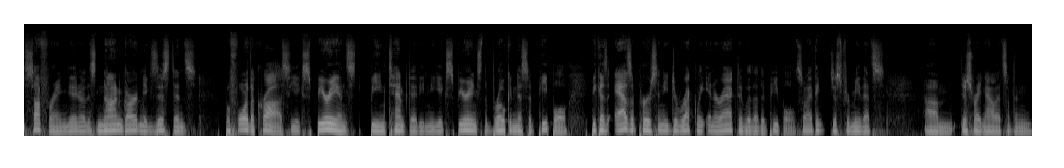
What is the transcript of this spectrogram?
suffering, you know, this non garden existence before the cross. He experienced being tempted and he experienced the brokenness of people because as a person, he directly interacted with other people. So I think just for me, that's um, just right now, that's something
